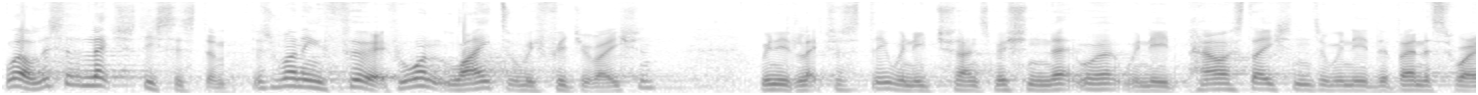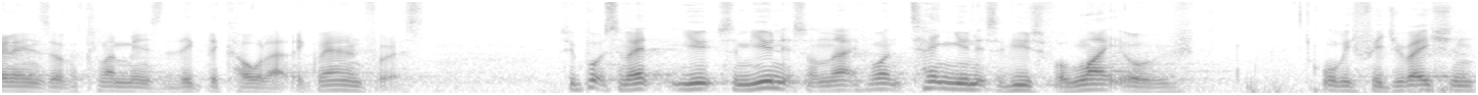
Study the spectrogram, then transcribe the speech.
Well, this is the electricity system. Just running through it. If we want light or refrigeration, we need electricity, we need transmission network, we need power stations, and we need the Venezuelans or the Colombians to dig the coal out of the ground for us. So we put some, some units on that. If we want 10 units of useful light or, or refrigeration,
